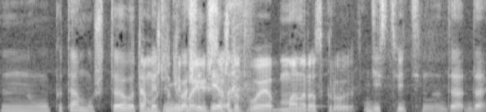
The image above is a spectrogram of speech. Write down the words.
Ну, потому что... Вот, потому опять что же, не ты боишься, дело. что твой обман раскроют? Действительно, да, да.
